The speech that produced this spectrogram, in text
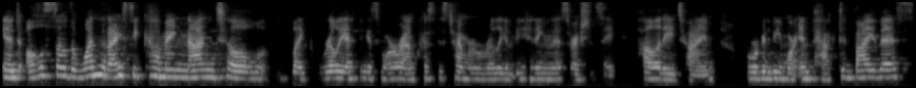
and also the one that I see coming not until like really I think it's more around Christmas time where we're really going to be hitting this, or I should say holiday time, where we're going to be more impacted by this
